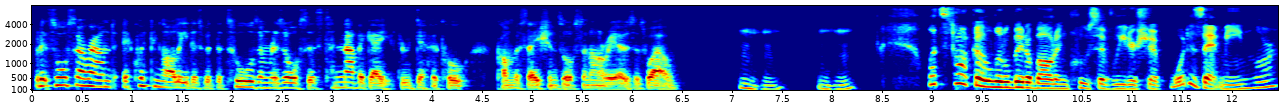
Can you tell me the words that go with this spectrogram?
But it's also around equipping our leaders with the tools and resources to navigate through difficult conversations or scenarios as well. Mm-hmm. Mm-hmm. Let's talk a little bit about inclusive leadership. What does that mean, Laura?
